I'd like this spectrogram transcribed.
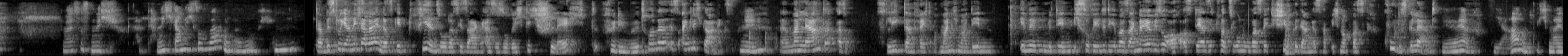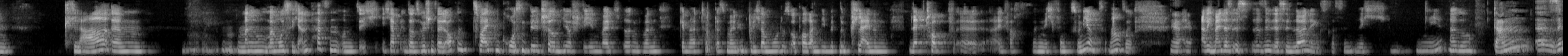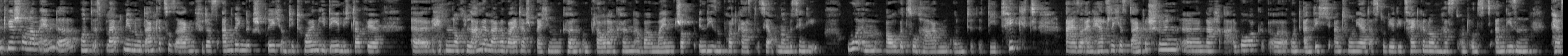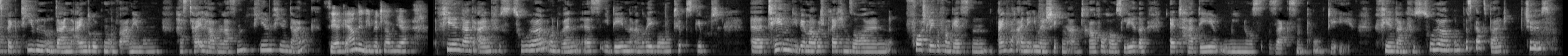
ich weiß es nicht, kann, kann ich gar nicht so sagen. Also, hm. Da bist du ja nicht allein. Das geht vielen so, dass sie sagen, also so richtig schlecht für die Mülltonne ist eigentlich gar nichts. Nee. Äh, man lernt, also es liegt dann vielleicht auch manchmal den KollegInnen, mit denen ich so rede, die immer sagen, naja, wieso auch aus der Situation, wo was richtig schief gegangen ist, habe ich noch was Cooles gelernt. Ja, ja. ja und ich meine, klar, ähm, man, man muss sich anpassen und ich, ich habe in der Zwischenzeit auch einen zweiten großen Bildschirm hier stehen, weil ich irgendwann gemerkt habe, dass mein üblicher Modus operandi mit einem kleinen Laptop äh, einfach nicht funktioniert. Ne? So. Ja. Aber ich meine, das ist das sind, das sind Learnings, das sind nicht nee, also dann äh, sind wir schon am Ende und es bleibt mir nur Danke zu sagen für das anregende Gespräch und die tollen Ideen. Ich glaube, wir äh, hätten noch lange, lange weitersprechen können und plaudern können. Aber mein Job in diesem Podcast ist ja auch immer ein bisschen die Uhr im Auge zu haben und die tickt. Also ein herzliches Dankeschön äh, nach Aalborg äh, und an dich, Antonia, dass du dir die Zeit genommen hast und uns an diesen Perspektiven und deinen Eindrücken und Wahrnehmungen hast teilhaben lassen. Vielen, vielen Dank. Sehr gerne, liebe Claudia. Vielen Dank allen fürs Zuhören und wenn es Ideen, Anregungen, Tipps gibt, äh, Themen, die wir mal besprechen sollen, Vorschläge von Gästen, einfach eine E-Mail schicken an trafohauslehre.hd-sachsen.de. Vielen Dank fürs Zuhören und bis ganz bald. Tschüss.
